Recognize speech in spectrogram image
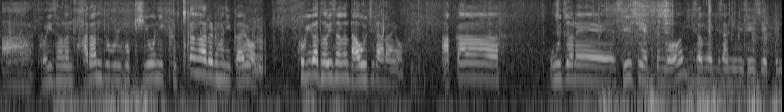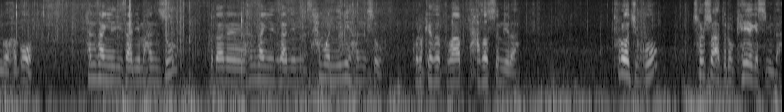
아, 더 이상은 바람도 불고 기온이 급강하를 하니까요. 고기가 더 이상은 나오질 않아요. 아까 오전에 세수했던 거, 이성혁 이사님이 세수했던 거 하고, 한상일 이사님 한 수, 그 다음에 한상일 이사님 사모님이 한 수, 그렇게 해서 도합 다섯 습니다. 풀어주고 철수하도록 해야겠습니다.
